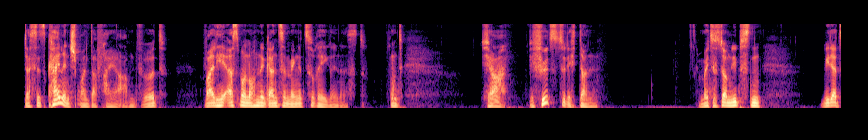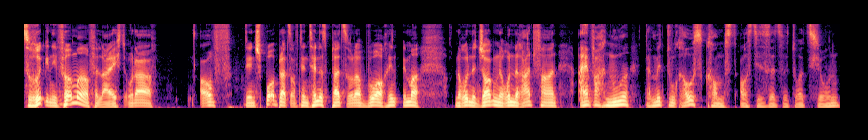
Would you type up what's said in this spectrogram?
das jetzt kein entspannter Feierabend wird, weil hier erstmal noch eine ganze Menge zu regeln ist. Und tja, wie fühlst du dich dann? Möchtest du am liebsten wieder zurück in die Firma vielleicht oder auf den Sportplatz, auf den Tennisplatz oder wo auch immer eine Runde joggen, eine Runde Radfahren, einfach nur, damit du rauskommst aus dieser Situation.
